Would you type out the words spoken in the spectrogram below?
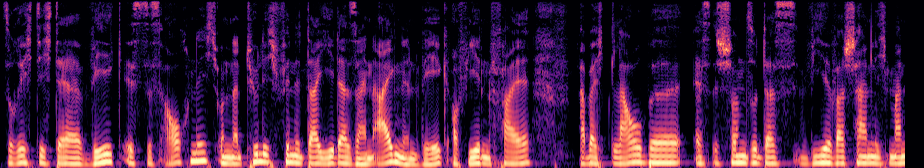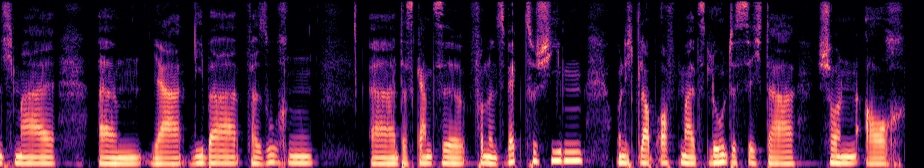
so richtig der Weg ist es auch nicht. Und natürlich findet da jeder seinen eigenen Weg, auf jeden Fall. Aber ich glaube, es ist schon so, dass wir wahrscheinlich manchmal ähm, ja lieber versuchen, äh, das Ganze von uns wegzuschieben. Und ich glaube, oftmals lohnt es sich da schon auch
